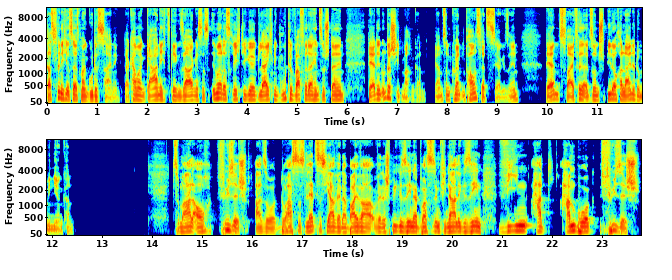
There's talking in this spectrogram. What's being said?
Das finde ich ist erstmal ein gutes Signing. Da kann man gar nichts gegen sagen. Es ist immer das Richtige, gleich eine gute Waffe dahin zu stellen, der den Unterschied machen kann. Wir haben es an Quentin Pounds letztes Jahr gesehen, der im Zweifel so ein Spiel auch alleine dominieren kann. Zumal auch physisch. Also, du hast es letztes Jahr, wer dabei war, wer das Spiel gesehen hat, du hast es im Finale gesehen. Wien hat Hamburg physisch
